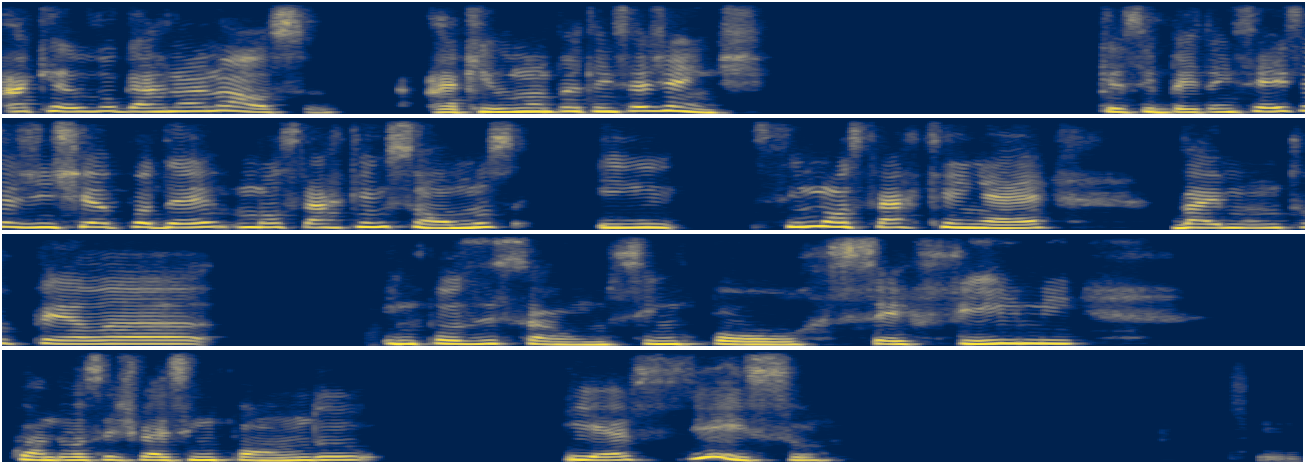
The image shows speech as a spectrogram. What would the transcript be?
Aquele lugar não é nosso. Aquilo não pertence a gente. Porque se pertencesse, a gente ia poder mostrar quem somos e se mostrar quem é vai muito pela imposição, se impor, ser firme quando você estiver se impondo, e é isso. Sim.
